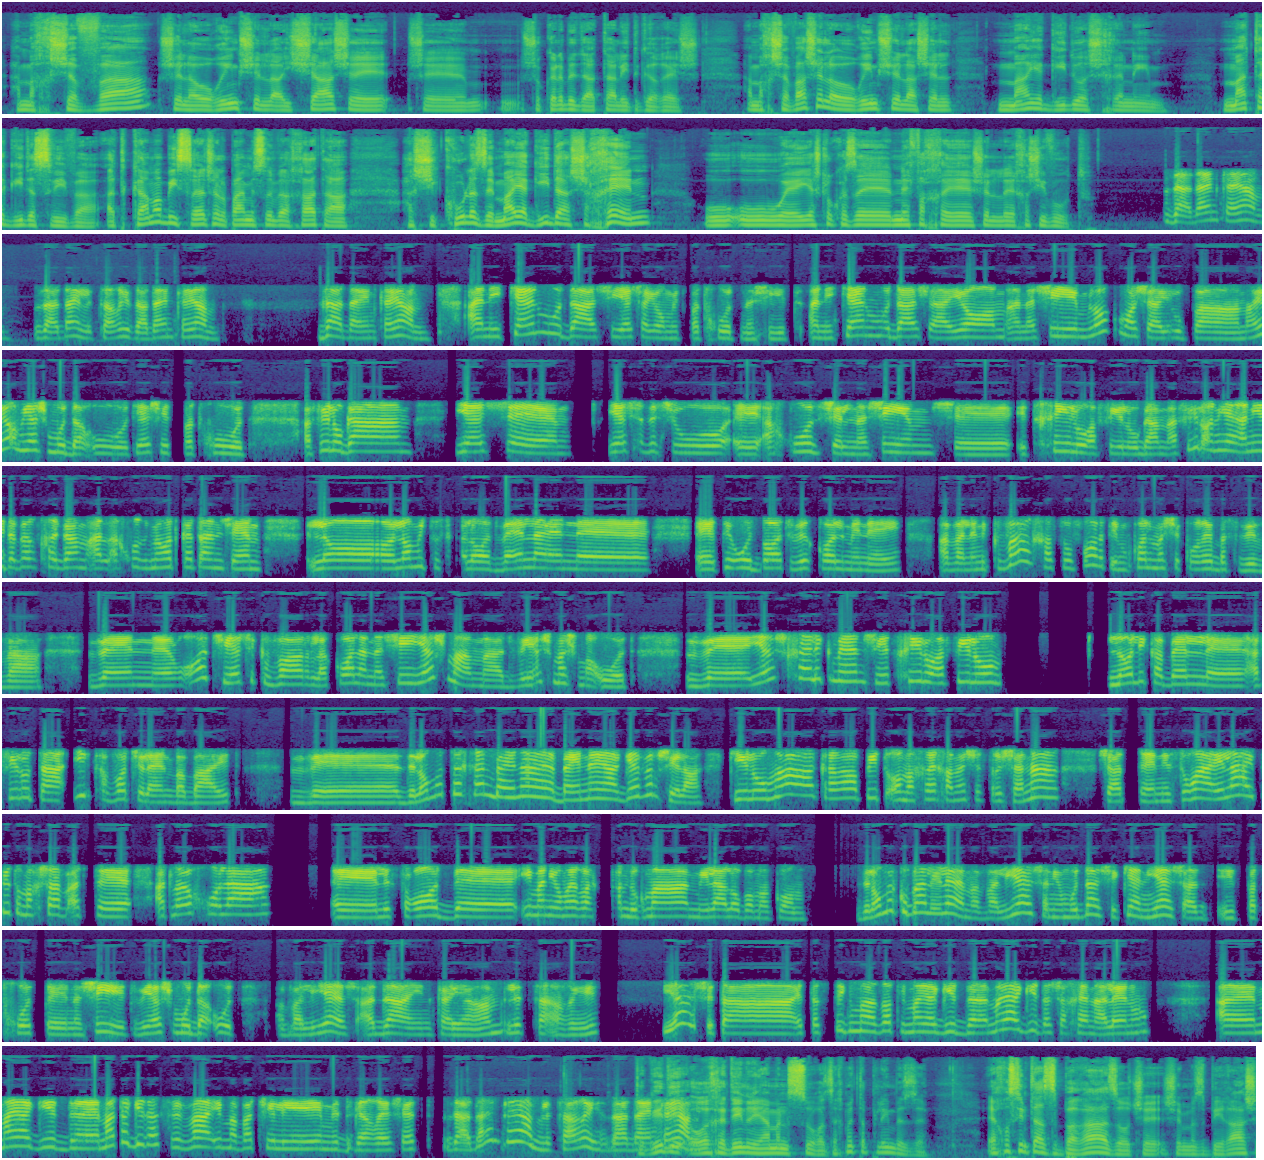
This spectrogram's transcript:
המחשבה של ההורים של האישה ש, ששוקלת בדעתה להתגרש, המחשבה של ההורים שלה של מה יגידו השכנים, מה תגיד הסביבה, עד כמה בישראל של 2021 השיקול הזה, מה יגיד השכן, הוא, הוא, אה, יש לו כזה נפח אה, של חשיבות. זה עדיין קיים, זה עדיין, לצערי, זה עדיין קיים. זה עדיין קיים. אני כן מודע שיש היום התפתחות נשית. אני כן מודע שהיום אנשים, לא כמו שהיו פעם, היום יש מודעות, יש התפתחות. אפילו גם יש... אה, יש איזשהו אה, אחוז של נשים שהתחילו אפילו גם, אפילו אני, אני אדבר איתך גם על אחוז מאוד קטן שהן לא, לא מתוסכלות ואין להן אה, אה, תעודות וכל מיני, אבל הן כבר חשופות עם כל מה שקורה בסביבה, והן רואות שיש כבר לכל הנשי, יש מעמד ויש משמעות, ויש חלק מהן שהתחילו אפילו לא לקבל אה, אפילו את האי כבוד שלהן בבית. וזה לא מוצא חן בעיני, בעיני הגבר שלה. כאילו, מה קרה פתאום אחרי 15 שנה שאת אה, נשואה אליי, פתאום עכשיו את, אה, את לא יכולה אה, לשרוד, אה, אם אני אומר לך סתם דוגמה, מילה לא במקום. זה לא מקובל אליהם, אבל יש, אני מודע שכן, יש התפתחות אה, נשית ויש מודעות, אבל יש עדיין קיים, לצערי, יש את, ה, את הסטיגמה הזאת, מה יגיד, מה יגיד השכן עלינו, מה יגיד, אה, מה תגיד הסביבה אם הבת שלי מתגרשת? זה עדיין קיים, לצערי, זה עדיין תגידי, קיים. תגידי, עורכת דין ריאה מנסור, אז איך מטפלים בזה? איך עושים את ההסברה הזאת ש, שמסבירה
